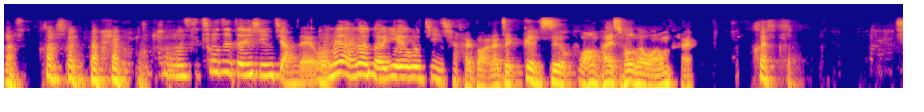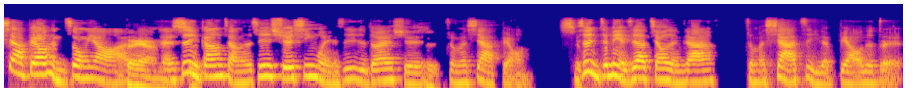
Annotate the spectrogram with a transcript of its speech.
我是出自真心讲的，我没有任何业务技巧。太棒了，那这更是王牌中的王牌。下标很重要啊，对啊。对，所以你刚刚讲的，其实学新闻也是一直都在学怎么下标。所以你这边也是要教人家怎么下自己的标，对不对？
